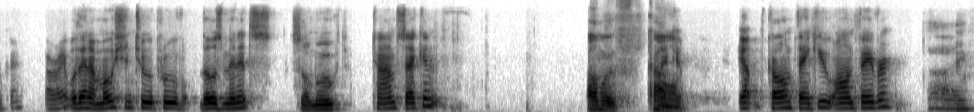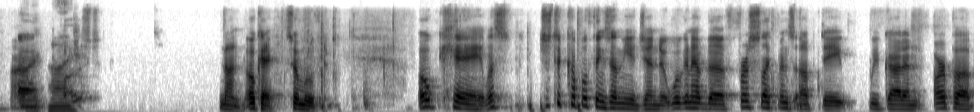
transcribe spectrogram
Okay. All right, well then a motion to approve those minutes. So moved. Tom, second? I'll move. Colin. Second. Yep, Colin, thank you. All in favor? Aye. Aye. Aye. Opposed? None. Okay, so moved. Okay, let's, just a couple things on the agenda. We're gonna have the first selectmen's update. We've got an ARPA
